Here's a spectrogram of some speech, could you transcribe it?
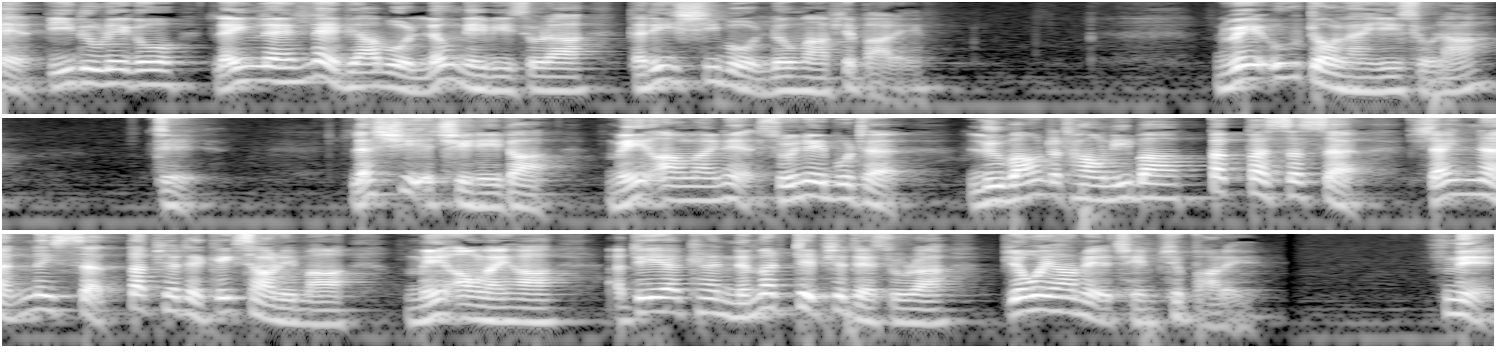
နဲ့ပြည်သူတွေကိုလိမ်လည်လှည့်ပြားဖို့လုပ်နေပြီဆိုတာသတိရှိဖို့လိုမှာဖြစ်ပါတယ်။ຫນွေဦးတော်လန်ရေးဆိုတာတဲ့လက်ရှိအခြေအနေက main online နဲ့ဆွေးနွေးဖို့ထက်လူပေါင်းတစ်ထောင်နီးပါးပတ်ပတ်ဆက်ဆက်ရိုက်နှက်နှိပ်စက်တပ်ဖြတ်တဲ့ကိစ္စတွေမှာ main online ဟာအတရားခံနံပါတ်1ဖြစ်တယ်ဆိုတာပြောရမယ့်အချိန်ဖြစ်ပါတယ်။နှစ်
